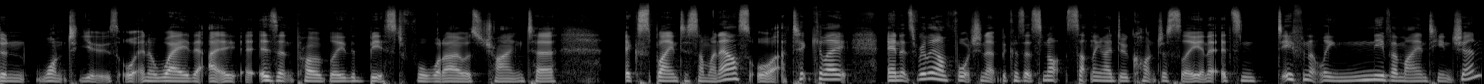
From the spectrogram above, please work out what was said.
didn't want to use or in a way that I isn't probably the best for what I was trying to explain to someone else or articulate and it's really unfortunate because it's not something I do consciously and it's definitely never my intention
